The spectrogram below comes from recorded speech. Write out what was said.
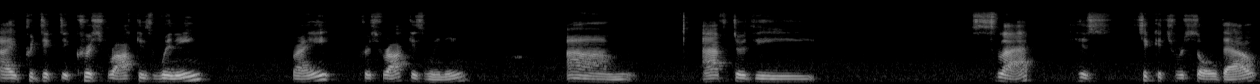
I predicted Chris Rock is winning, right? Chris Rock is winning. Um, after the slap, his tickets were sold out.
